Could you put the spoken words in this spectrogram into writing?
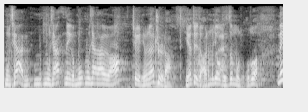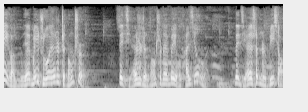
木下木木下那个木木下大胃王，这个你们应该知道。你看最早什么柚子字幕组做那个也没辙，也是真能吃，那姐姐是真能吃，那胃有弹性了，那姐姐甚至比小，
